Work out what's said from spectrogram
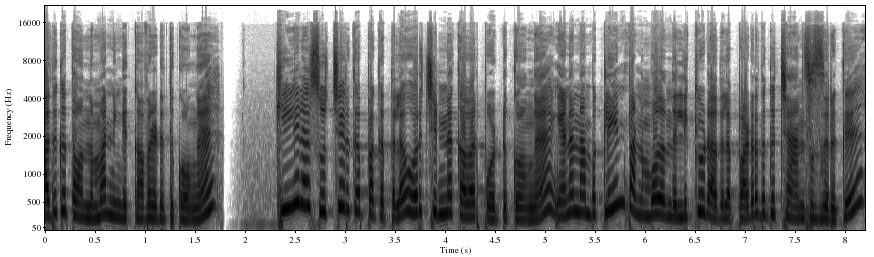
அதுக்கு தகுந்த மாதிரி நீங்கள் கவர் எடுத்துக்கோங்க. கீழே சுவிட்ச் இருக்க பக்கத்தில் ஒரு சின்ன கவர் போட்டுக்கோங்க. ஏன்னா நம்ம க்ளீன் பண்ணும்போது அந்த லிக்யூட் அதில் படுறதுக்கு சான்சஸ் இருக்குது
